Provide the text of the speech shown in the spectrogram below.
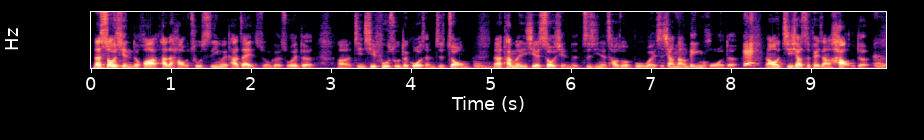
那寿险的话，它的好处是因为它在整个所谓的呃景气复苏的过程之中，嗯，那他们一些寿险的资金的操作部位是相当灵活的，对，然后绩效是非常好的，嗯，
